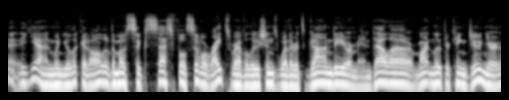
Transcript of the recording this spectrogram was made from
Uh, yeah, and when you look at all of the most successful civil rights revolutions, whether it's Gandhi or Mandela or Martin Luther King Jr.,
